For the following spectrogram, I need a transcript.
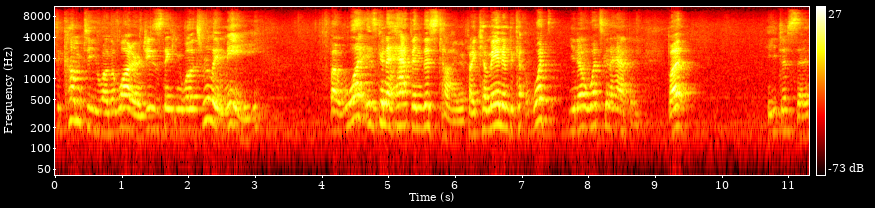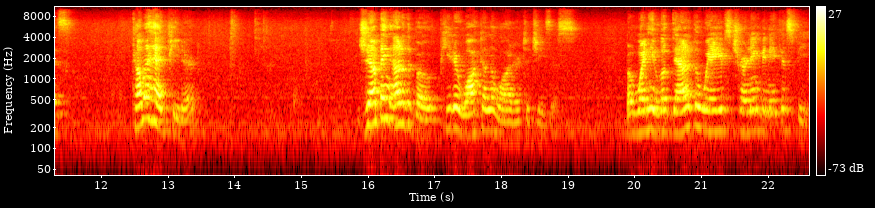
to come to you on the water. And Jesus thinking, Well, it's really me. But what is going to happen this time? If I command him to come, what, you know, what's going to happen? But he just says, Come ahead, Peter. Jumping out of the boat, Peter walked on the water to Jesus. But when he looked down at the waves churning beneath his feet,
